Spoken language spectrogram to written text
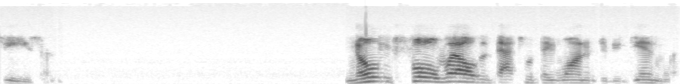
season." Knowing full well that that's what they wanted to begin with,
